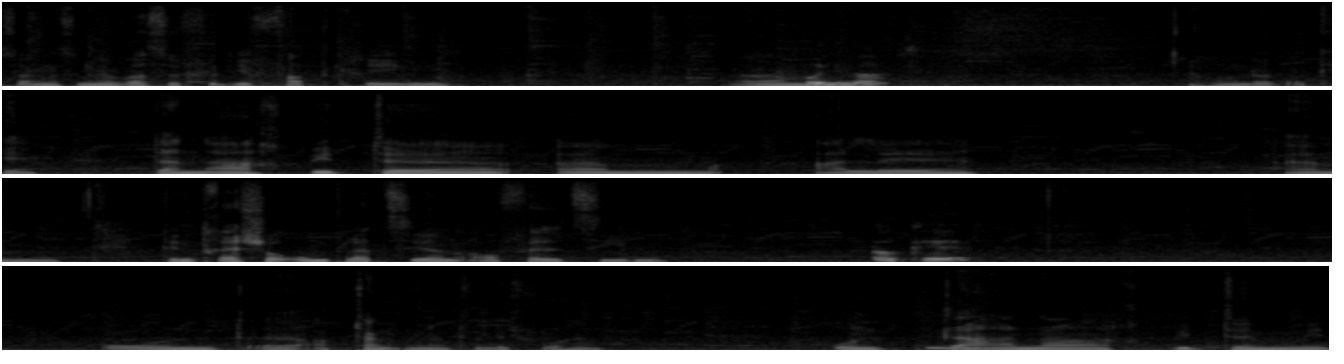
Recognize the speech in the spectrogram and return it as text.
sagen Sie mir, was Sie für die Fahrt kriegen. Ähm, 100. 100, okay. Danach bitte ähm, alle ähm, den Drescher umplatzieren auf Feld 7 Okay. und äh, abtanken natürlich vorher. Und danach bitte mit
